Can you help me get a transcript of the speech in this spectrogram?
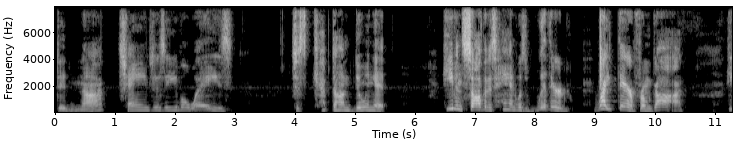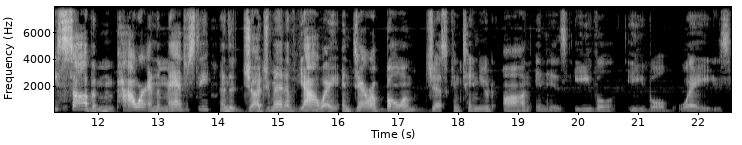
did not change his evil ways just kept on doing it. He even saw that his hand was withered right there from God. He saw the power and the majesty and the judgment of Yahweh, and Jeroboam just continued on in his evil, evil ways.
